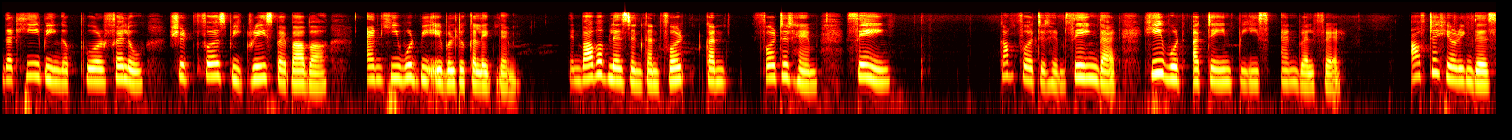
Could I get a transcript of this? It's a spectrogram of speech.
that he, being a poor fellow, should first be graced by Baba and he would be able to collect them. Then Baba blessed and comfort, comforted him, saying, comforted him, saying that he would attain peace and welfare. After hearing this,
